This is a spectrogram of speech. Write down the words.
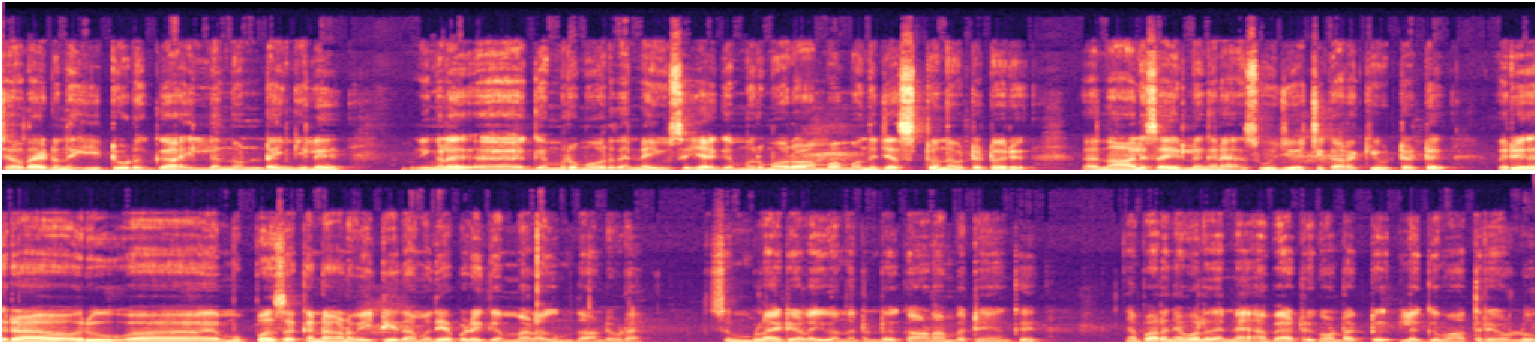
ചെറുതായിട്ടൊന്ന് ഹീറ്റ് കൊടുക്കുക. ഇല്ലെന്നുണ്ടെങ്കിൽ നിങ്ങൾ ഗം തന്നെ യൂസ് ചെയ്യുക. ഗം റിമൂവർ ആകുമ്പം ഒന്ന് ജസ്റ്റ് ഒന്ന് വിട്ടിട്ട് ഒരു നാല് സൈഡിൽ ഇങ്ങനെ സൂചി വെച്ച് കറക്കി വിട്ടിട്ട് ഒരു ഒരു മുപ്പത് സെക്കൻഡ് അങ്ങനെ വെയിറ്റ് ചെയ്താൽ മതി. അപ്പോഴേ ഗം ഇളകും. ഇതാണ്ട് ഇവിടെ സിമ്പിളായിട്ട് ഇളകി വന്നിട്ടുണ്ട്. കാണാൻ പറ്റും നിങ്ങൾക്ക്. ഞാൻ പറഞ്ഞ പോലെ തന്നെ ആ ബാറ്ററി കോൺടാക്റ്റ് ലെഗ് മാത്രമേ ഉള്ളൂ.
